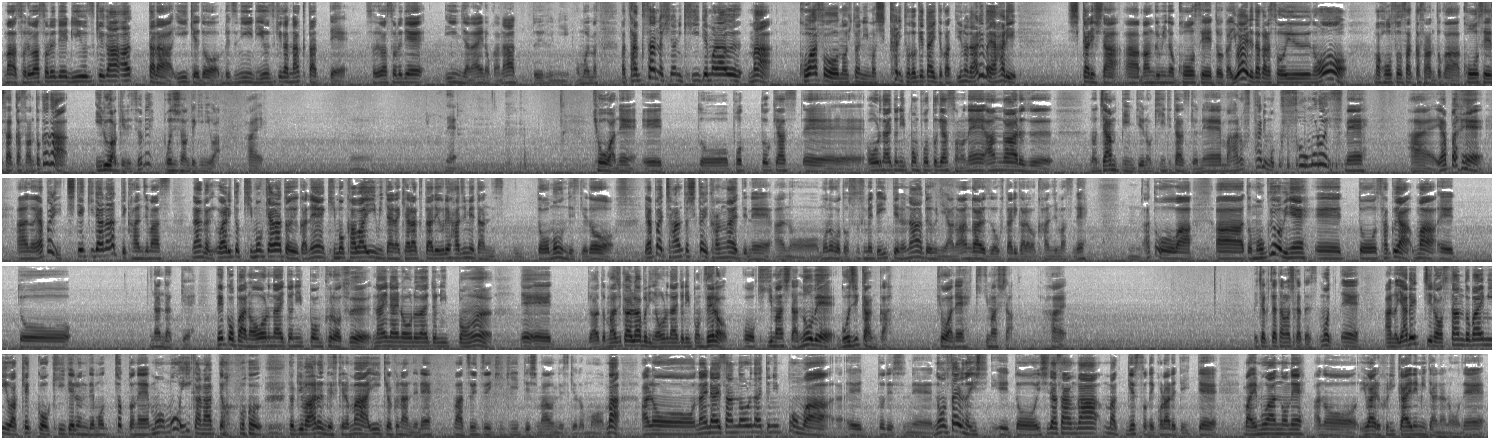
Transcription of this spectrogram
まあそれはそれで理由付けがあったらいいけど、別に理由付けがなくたって、それはそれでいいんじゃないのかなというふうに思います。まあ、たくさんの人に聞いてもらう、まあ、怖そうの人にもしっかり届けたいとかっていうのであれば、やはり、しっかりしたあ番組の構成とか、いわゆるだからそういうのを、まあ、放送作家さんとか、構成作家さんとかがいるわけですよね。ポジション的には。はい。うん。ね。今日はね、えー、っと、ポッドキャスト、えー、オールナイトニッポンポッドキャストのね、アンガールズのジャンピンっていうのを聞いてたんですけどね、まあ、あの二人もクソおもろいっすね。はい。やっぱね、あの、やっぱり知的だなって感じます。なんか割とキモキャラというかね、キモ可愛いみたいなキャラクターで売れ始めたんですと思うんですけど、やっぱりちゃんとしっかり考えてね、あの、物事を進めていってるなというふうに、あの、アンガールズお二人からは感じますね。うん、あとは、ああと、木曜日ね、えー、っと、昨夜、まあ、えー、っと、なんだっけ、ペコパのオールナイトニッポンクロス、ナイナイのオールナイトニッポン、で、えー、っと、あと、マジカルラブリーのオールナイトニッポンゼロ、こう聞きました。延べ5時間か。今日はね、聞きました。はい。めちゃくちゃ楽しかったです。もう、えー、あの、やべっちのスタンドバイミーは結構聞いてるんで、もうちょっとね、もう、もういいかなって思う時はあるんですけど、まあいい曲なんでね、まあついつい聴き入ってしまうんですけども、まあ、あのー、ナイナイさんのオールナイトニッポンは、えー、っとですね、ノンスタイルの石、えー、っと、石田さんが、まあゲストで来られていて、まあ M1 のね、あの、いわゆる振り返りみたいなのをね、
